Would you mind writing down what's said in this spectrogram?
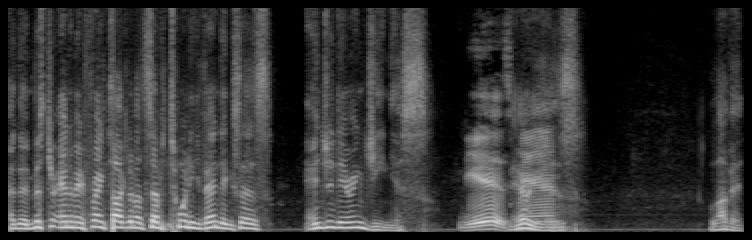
And then Mr. Anime Frank talking about 720 vending says, "Engineering genius." He is, There man. he is. Love it.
